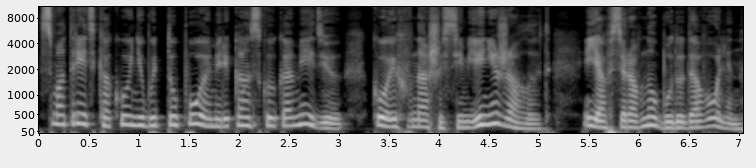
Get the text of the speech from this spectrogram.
смотреть какую-нибудь тупую американскую комедию, коих в нашей семье не жалуют, я все равно буду доволен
